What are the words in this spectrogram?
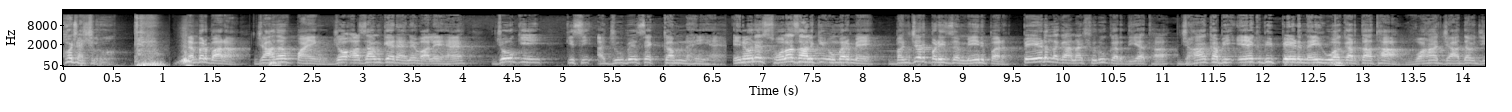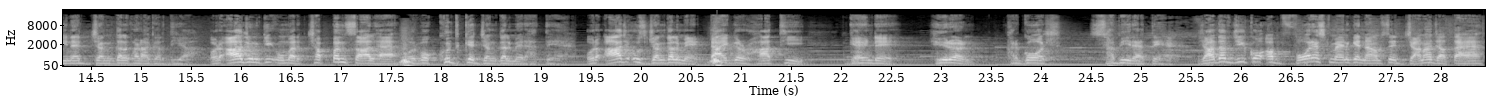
हो जा शुरू। नंबर बारह, जाधव पाइंग जो असम के रहने वाले हैं, जो कि किसी अजूबे से कम नहीं है। इन्होंने 16 साल की उम्र में बंजर पड़ी ज़मीन पर पेड़ लगाना शुरू कर दिया था। जहाँ कभी एक भी पेड़ नहीं हुआ करता था, वहाँ जादव जी ने जंगल खड़ा कर दिया। और आज उनकी उम्र छप्पन साल है और वो खुद के जंगल में रहते हैं। और आज उस जंगल में टाइगर, हाथी, गेंडे, हिरण, खरगोश सभी रहते हैं। यादव जी को अब फॉरेस्ट मैन के नाम से जाना जाता है।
